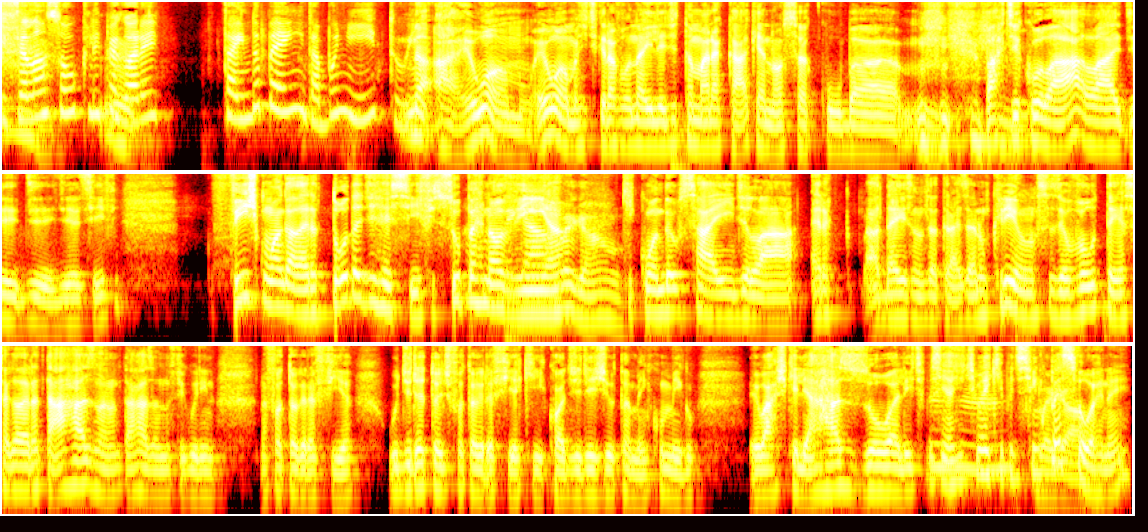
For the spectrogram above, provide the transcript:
E você lançou o clipe agora e tá indo bem, tá bonito. Não, ah, eu amo, eu amo. A gente gravou na ilha de Tamaracá, que é a nossa Cuba particular lá de, de, de Recife. Fiz com a galera toda de Recife, super Ah, novinha. Legal. Que quando eu saí de lá, era há 10 anos atrás, eram crianças. Eu voltei, essa galera tá arrasando, tá arrasando no figurino, na fotografia. O diretor de fotografia que co-dirigiu também comigo, eu acho que ele arrasou ali. Tipo assim, a gente tinha uma equipe de cinco Legal. pessoas, né?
